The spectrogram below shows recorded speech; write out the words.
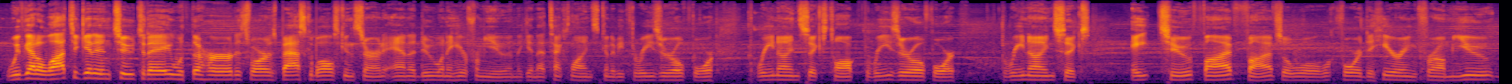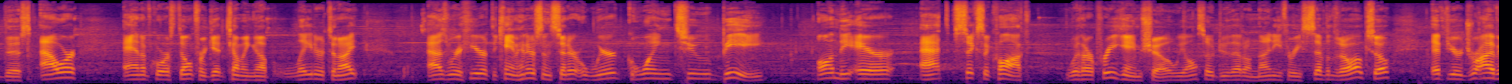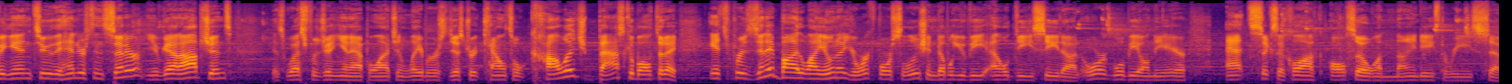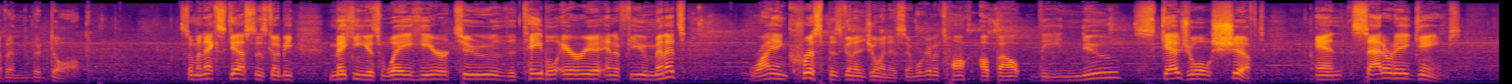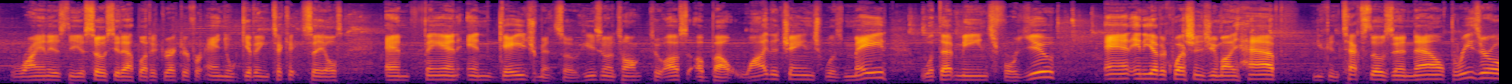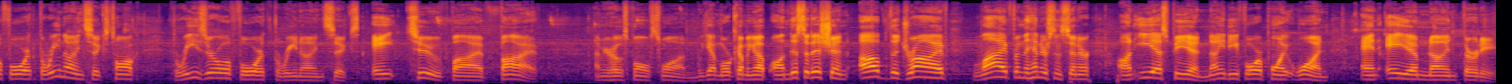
we've got a lot to get into today with the herd as far as basketball is concerned, and I do want to hear from you. And again, that text line is going to be 304 396 Talk, 304 396 8255. So we'll look forward to hearing from you this hour. And of course, don't forget coming up later tonight, as we're here at the Cam Henderson Center, we're going to be on the air at 6 o'clock with our pregame show. We also do that on 93.7 The Dog. So if you're driving into the Henderson Center, you've got options. It's West Virginia and Appalachian Laborers District Council College basketball today. It's presented by LiUNA, your workforce solution, WVLDC.org. We'll be on the air at 6 o'clock, also on 93.7 The Dog. So my next guest is going to be making his way here to the table area in a few minutes. Ryan Crisp is going to join us, and we're going to talk about the new schedule shift and Saturday games. Ryan is the Associate Athletic Director for Annual Giving Ticket Sales and Fan Engagement. So he's going to talk to us about why the change was made, what that means for you, and any other questions you might have. You can text those in now 304 396 Talk, 304 396 8255. I'm your host, Paul Swann. We got more coming up on this edition of The Drive, live from the Henderson Center on ESPN 94.1 and AM 930.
